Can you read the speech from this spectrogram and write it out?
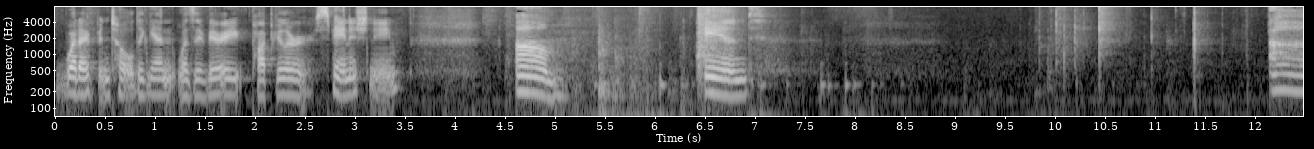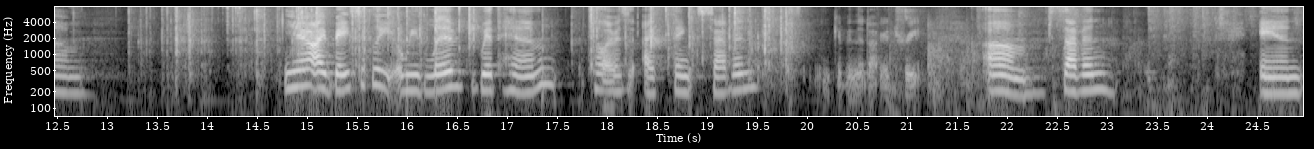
What I've been told again was a very popular Spanish name. Um, and um, you know, I basically we lived with him till I was, I think, seven. I'm giving the dog a treat. Um, seven, and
